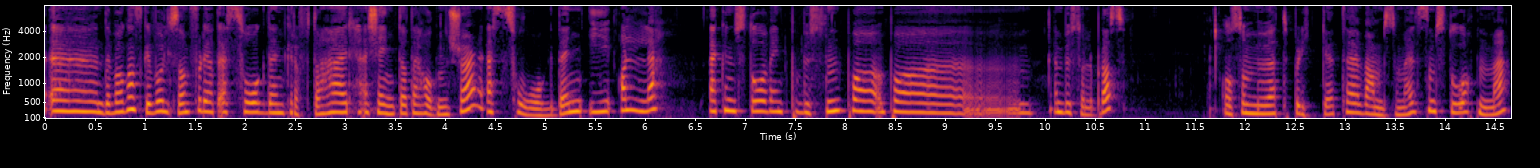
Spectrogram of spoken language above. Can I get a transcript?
Eh, det var ganske voldsomt, fordi at jeg så den krafta her. Jeg kjente at jeg hadde den sjøl. Jeg så den i alle. Jeg kunne stå og vente på bussen på, på eh, en bussholdeplass, og så møte blikket til hvem som helst som sto attmed meg.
